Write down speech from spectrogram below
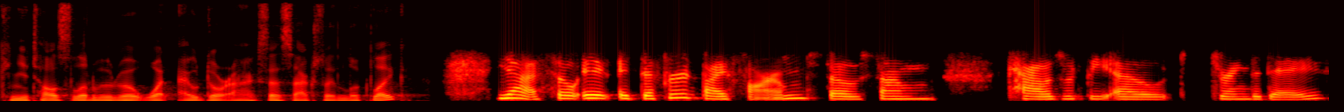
can you tell us a little bit about what outdoor access actually looked like yeah so it, it differed by farm so some cows would be out during the day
